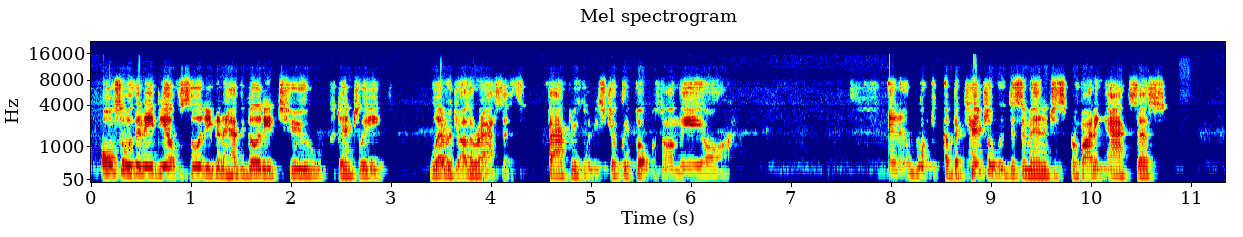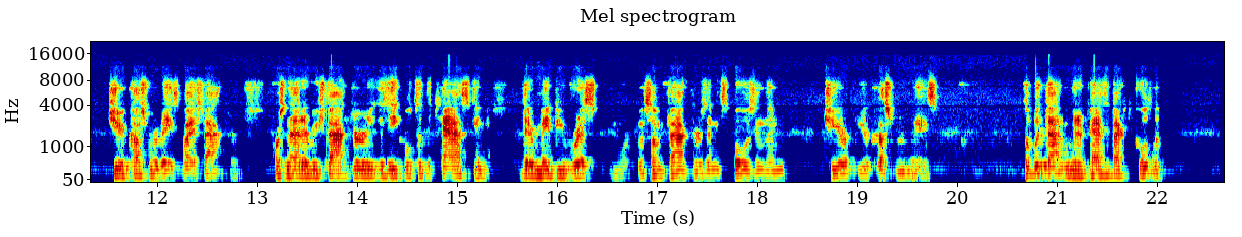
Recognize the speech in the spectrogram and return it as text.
Also, with an ABL facility, you're going to have the ability to potentially leverage other assets. Factoring is going to be strictly focused on the AR. And a potential disadvantage is providing access to your customer base by a factor. Of course, not every factor is equal to the task, and there may be risk working with some factors and exposing them to your, your customer base. So with that, I'm going to pass it back to Kulin.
